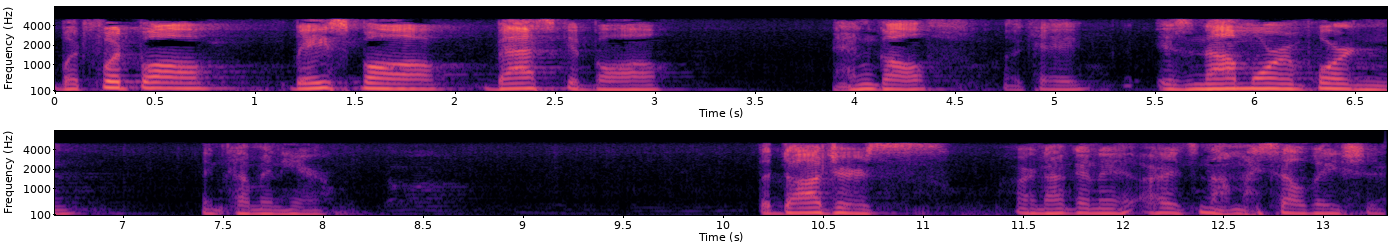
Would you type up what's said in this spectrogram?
But football, baseball, basketball, and golf, okay, is not more important than in here. The Dodgers are not going to, it's not my salvation.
